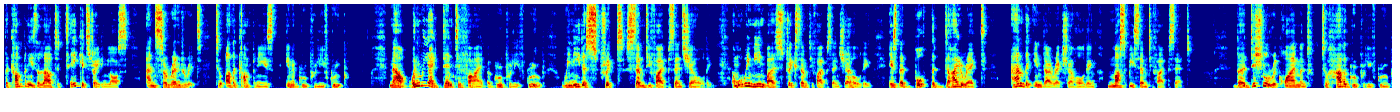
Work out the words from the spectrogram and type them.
the company is allowed to take its trading loss and surrender it to other companies in a group relief group. Now, when we identify a group relief group, we need a strict 75% shareholding. And what we mean by a strict 75% shareholding is that both the direct and the indirect shareholding must be 75%. The additional requirement to have a group relief group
